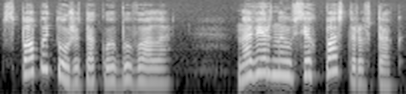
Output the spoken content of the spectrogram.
С папой тоже такое бывало. Наверное, у всех пасторов так.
